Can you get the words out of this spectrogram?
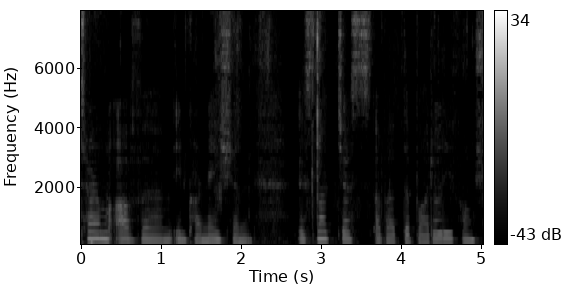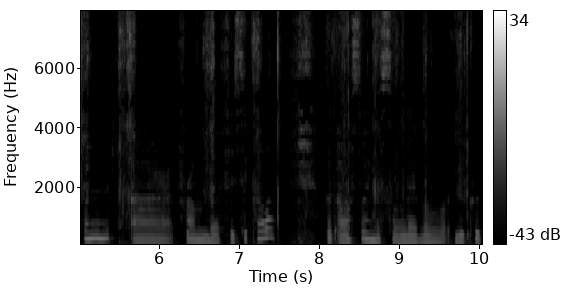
term of um, incarnation is not just about the bodily function uh, from the physical but also in the soul level you could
